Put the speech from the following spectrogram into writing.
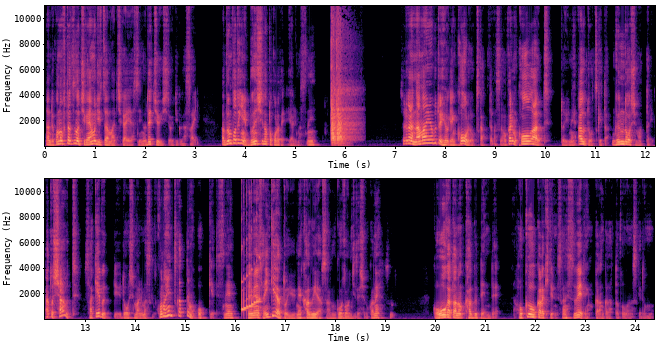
なので、この2つの違いも実は間違いやすいので注意しておいてください。まあ、文法的には分詞のところでやりますね。それから名前を呼ぶという表現、call を使ってますが、他にも call out というね、アウトをつけた群動詞もあったり、あと shout、叫ぶっていう動詞もありますけど、この辺使っても OK ですね。え皆さん、IKEA というね、家具屋さんご存知でしょうかね。大型の家具店で、北欧から来てるんですかね。スウェーデンかなんかだったと思いますけども。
